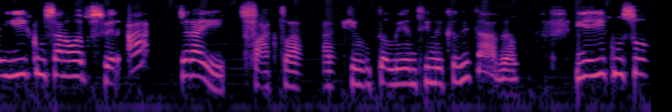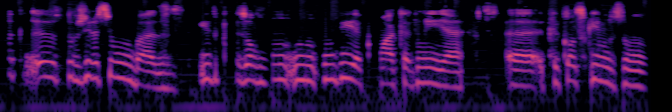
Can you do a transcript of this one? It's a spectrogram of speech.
aí começaram a perceber: ah, espera aí, de facto há aqui um talento inacreditável. E aí começou a surgir assim um buzz. E depois houve um, um, um dia com a academia uh, que conseguimos um,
